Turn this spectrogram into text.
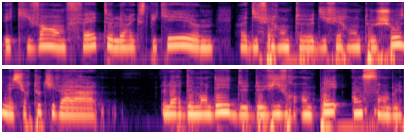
et qui va en fait leur expliquer différentes différentes choses, mais surtout qui va leur demander de, de vivre en paix ensemble.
